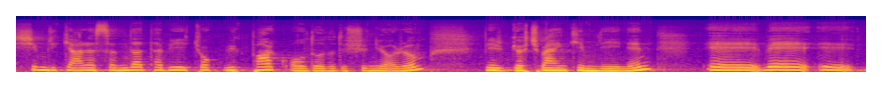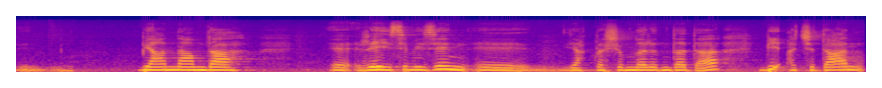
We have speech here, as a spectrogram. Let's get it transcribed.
şimdiki arasında tabii çok büyük fark olduğunu düşünüyorum. Bir göçmen kimliğinin E, ve e, bir anlamda e, reisimizin e, yaklaşımlarında da bir açıdan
